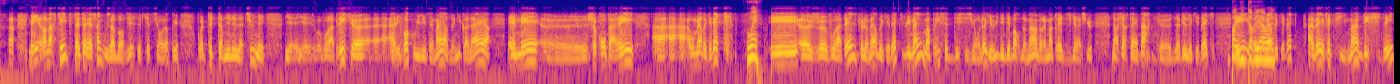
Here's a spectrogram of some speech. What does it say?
mais remarquez, c'est intéressant que vous abordiez cette question-là, puis on pourrait peut-être terminer là-dessus, mais vous vous rappelez que à, à l'époque où il était maire, Denis Coderre aimait euh, se comparer au maire de Québec. Ouais. Et euh, je vous rappelle que le maire de Québec lui-même a pris cette décision-là. Il y a eu des débordements vraiment très disgracieux dans certains parcs euh, de la ville de Québec. Parc Et Victoria, euh, le maire ouais. de Québec avait effectivement décidé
